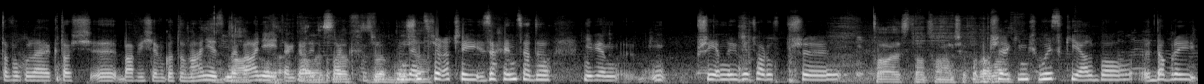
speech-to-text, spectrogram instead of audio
to w ogóle ktoś y, bawi się w gotowanie, zmywanie ale- i tak dalej. ale To tak zlew wnętrze raczej zachęca do, nie wiem, m, przyjemnych wieczorów przy, To jest to, co nam się podoba. przy jakimś whisky albo dobrej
